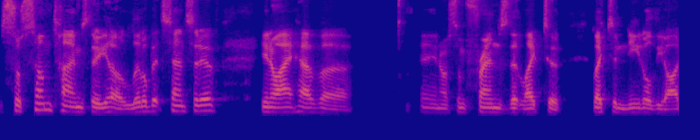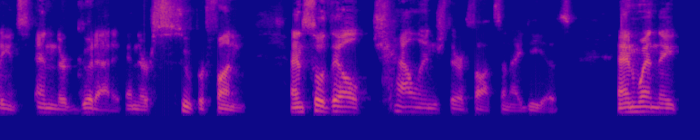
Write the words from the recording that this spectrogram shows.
So sometimes they get a little bit sensitive. You know, I have a you know some friends that like to like to needle the audience and they're good at it and they're super funny and so they'll challenge their thoughts and ideas and when they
